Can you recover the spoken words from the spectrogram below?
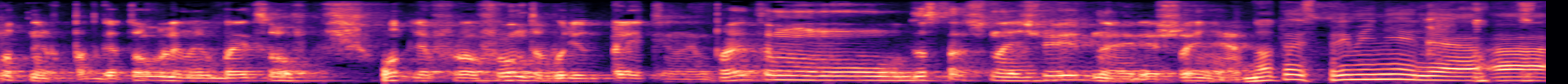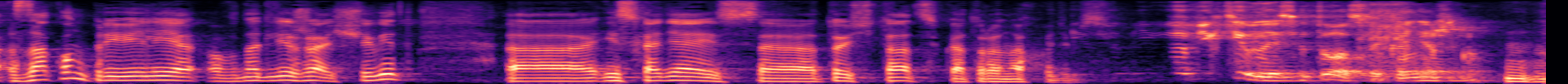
опытных, подготовленных бойцов, он для фронта будет болезненным. Поэтому достаточно очевидное решение. Ну, то есть применили, э, закон привели в надлежащий вид, э, исходя из э, той ситуации, в которой находимся. Объективная ситуация, конечно. Угу.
